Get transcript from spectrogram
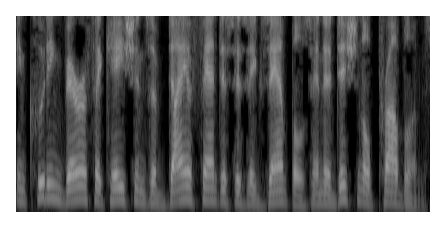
including verifications of Diophantus's examples and additional problems.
